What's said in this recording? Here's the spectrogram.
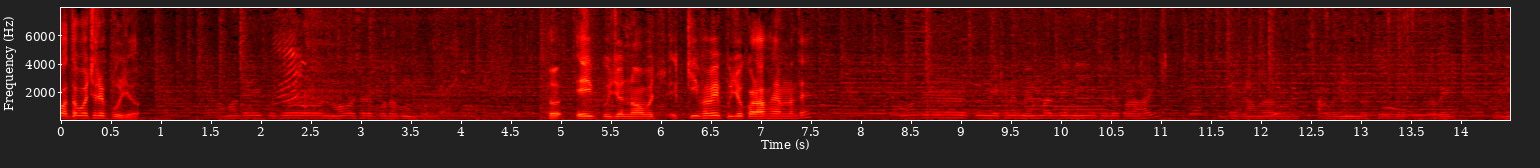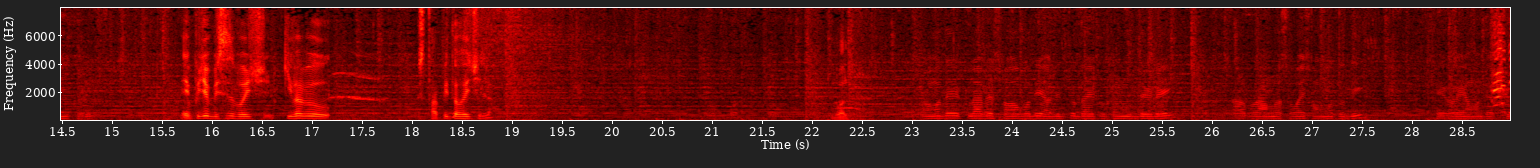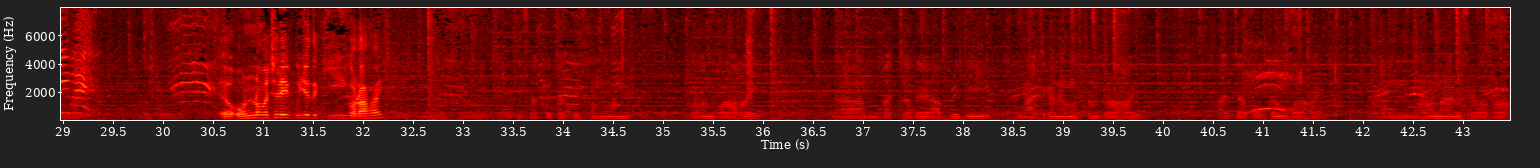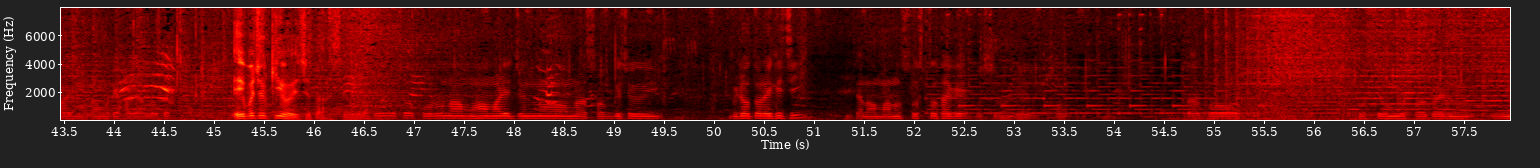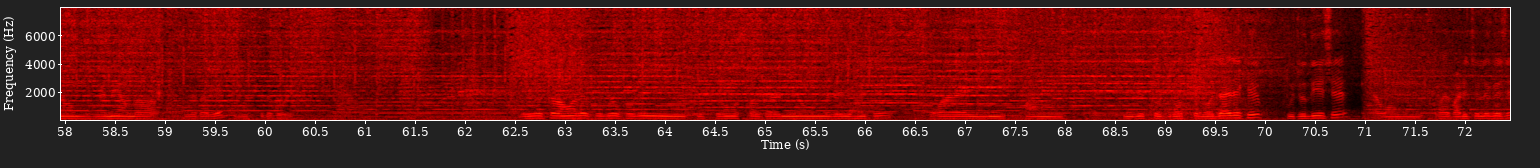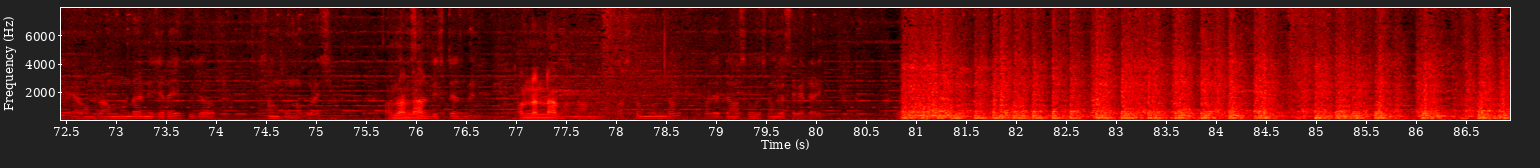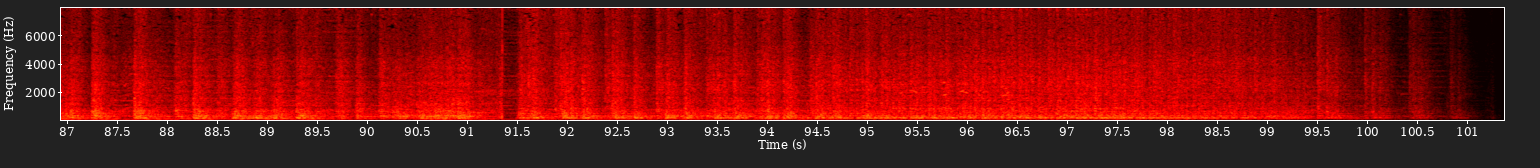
কত বছরের পুজো? আমাদের এই পুজো ন বছরে পদার্পণ করল। তো এই পুজো ন বছর কীভাবে পুজো করা হয় আপনাদের? আমাদের এখানে মেম্বারদের নিয়েই পুজো করা হয়। আমরা সার্বজনীন লক্ষ্মী পুজোভাবেই নিয়েই করি। এই পুজো বিশেষ কীভাবে স্থাপিত হয়েছিল? বল। আমাদের ক্লাবের সভাপতি আদিত্য দায় প্রথম উদ্যোগ দেয় তারপর আমরা সবাই সম্মত দিই। সেভাবেই আমাদের শুরু হয় লক্ষ্মী পুজো অন্য বছর এই পুজোতে কী করা হয়? কৃষি ছাত্রছাত্রীর সম্মান প্রদান করা হয়। বাচ্চাদের আবৃত্তি নাচ গানের অনুষ্ঠান করা হয় কালচার প্রোগ্রাম করা হয় এবং নরনারায়ণ সেবা করা হয় মোটামুটি হাজার লোকের। এই বছর কি হয়েছে তা এই বছর করোনা মহামারীর জন্য আমরা সব কিছুই বিরত রেখেছি। যেন মানুষ সুস্থ থাকে। পশ্চিমবঙ্গে তারপর পশ্চিমবঙ্গ সরকারের নিয়ম মেনে আমরা পুজোটাকে অনুষ্ঠিত করি। এই বছর আমাদের পুজো খুবই পশ্চিমবঙ্গ সরকারের নিয়ম অনুযায়ী হয়েছে। সবাই নিজস্ব দূরত্ব বজায় রেখে পুজো দিয়েছে এবং সবাই বাড়ি চলে গেছে এবং ব্রাহ্মণরা নিজেরাই পুজো সম্পূর্ণ করেছে। আপনার নাম? ডিস্টেন্স মেনে আপনার নাম? নাম অষ্টম মণ্ডল বাজার ডাঙ্গা সবুজ সঙ্গে সেক্রেটারি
